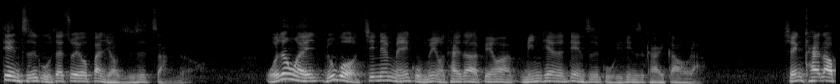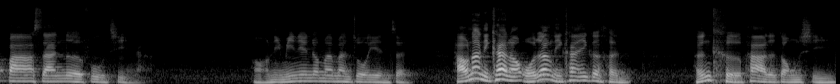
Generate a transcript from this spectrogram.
电子股在最后半小时是涨的。我认为，如果今天美股没有太大的变化，明天的电子股一定是开高了，先开到八三二附近了。哦，你明天都慢慢做验证。好，那你看哦，我让你看一个很很可怕的东西，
